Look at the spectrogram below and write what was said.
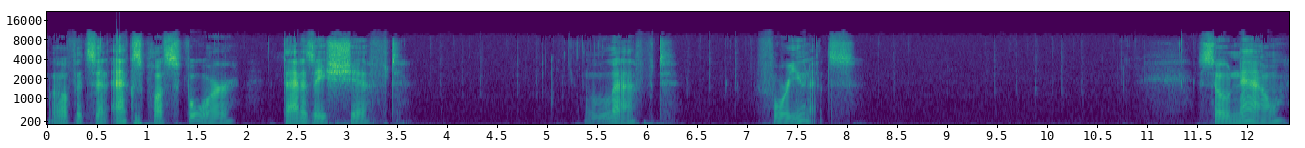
well, if it's an x plus 4, that is a shift left 4 units. So now,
